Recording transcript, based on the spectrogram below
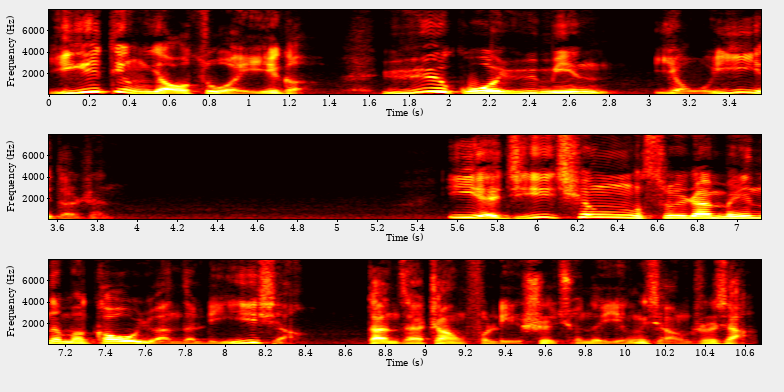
一定要做一个于国于民有益的人。叶吉清虽然没那么高远的理想。但在丈夫李士群的影响之下，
